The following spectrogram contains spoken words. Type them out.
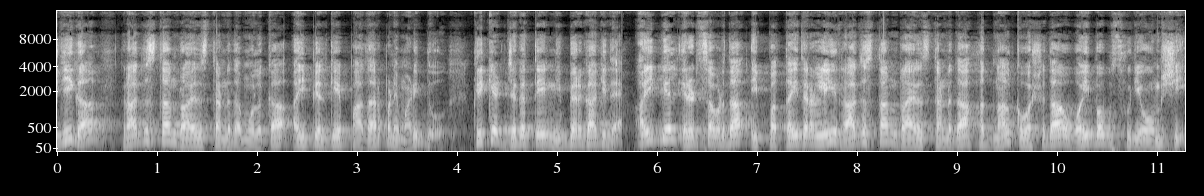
ಇದೀಗ ರಾಜಸ್ಥಾನ್ ರಾಯಲ್ಸ್ ತಂಡದ ಮೂಲಕ ಐಪಿಎಲ್ಗೆ ಪಾದಾರ್ಪಣೆ ಮಾಡಿದ್ದು ಕ್ರಿಕೆಟ್ ಜಗತ್ತೇ ನಿಬ್ಬೆರಗಾಗಿದೆ. ಐಪಿಎಲ್ ಎರಡ್ ಸಾವಿರದ ಇಪ್ಪತ್ತೈದರಲ್ಲಿ ರಾಜಸ್ಥಾನ್ ರಾಯಲ್ಸ್ ತಂಡದ ಹದಿನಾಲ್ಕು ವರ್ಷದ ವೈಭವ್ ಸೂರ್ಯವಂಶಿ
